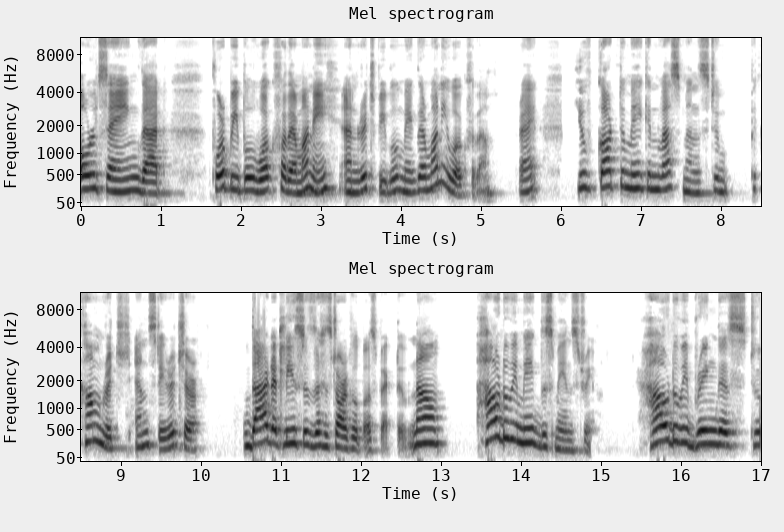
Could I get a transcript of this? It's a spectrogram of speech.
old saying that poor people work for their money and rich people make their money work for them, right? You've got to make investments to become rich and stay richer. That, at least, is the historical perspective. Now, how do we make this mainstream? how do we bring this to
